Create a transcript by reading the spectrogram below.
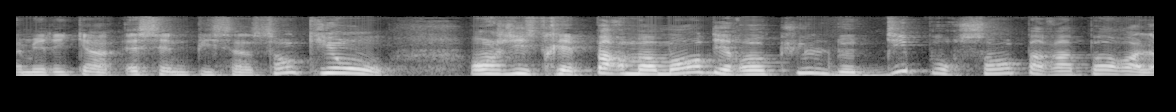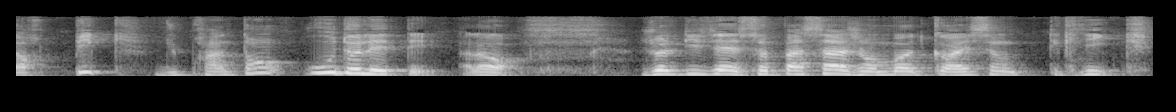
américain S&P 500 qui ont enregistré par moment des reculs de 10% par rapport à leur pic du printemps ou de l'été. Alors, je le disais, ce passage en mode correction technique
